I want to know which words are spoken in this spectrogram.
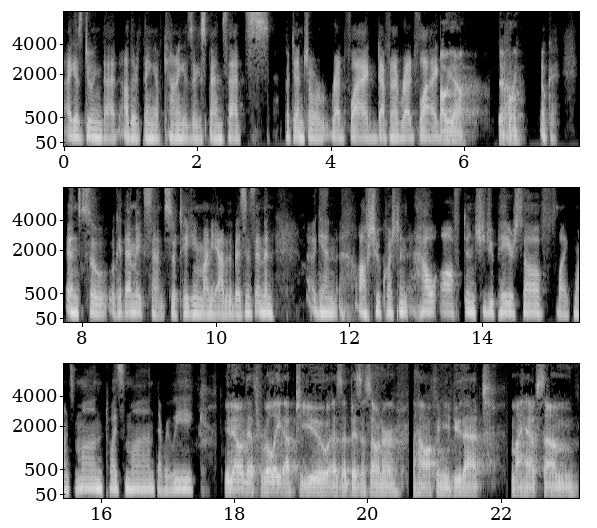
I guess doing that other thing of counting as expense, that's potential red flag, definite red flag. Oh yeah, definitely. Uh, okay. And so, okay, that makes sense. So taking money out of the business and then again, offshoot question, how often should you pay yourself? Like once a month, twice a month, every week? You know, that's really up to you as a business owner, how often you do that. I have some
